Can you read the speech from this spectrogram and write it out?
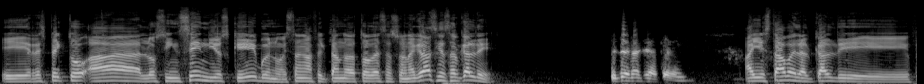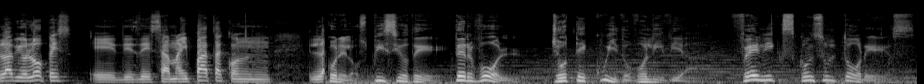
eh, respecto a los incendios que, bueno, están afectando a toda esa zona. Gracias, alcalde. Muchas gracias a ustedes. Ahí estaba el alcalde Flavio López eh, desde Samaipata con Con el auspicio de Terbol, Yo Te Cuido Bolivia. Fénix Consultores,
